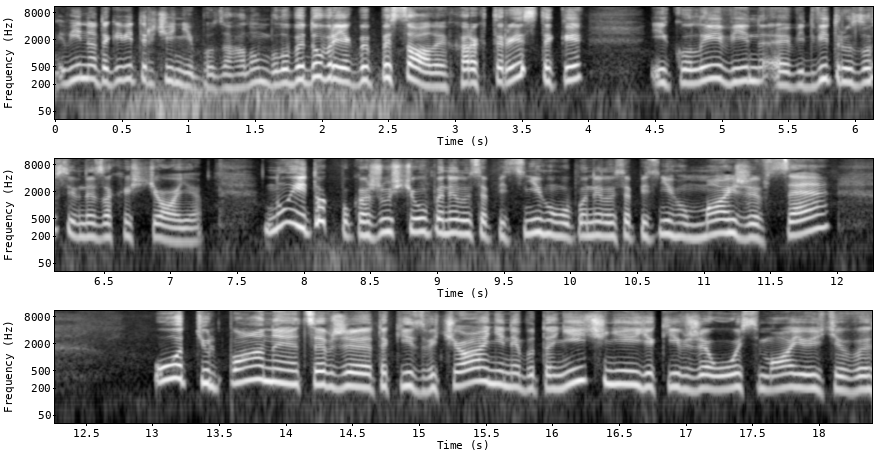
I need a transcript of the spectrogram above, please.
він на такий вітер чи ні. Бо загалом було би добре, якби писали характеристики, і коли він е, від вітру зовсім не захищає. Ну і так покажу, що опинилося під снігом. Опинилося під снігом майже все. От тюльпани це вже такі звичайні, не ботанічні, які вже ось мають в,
